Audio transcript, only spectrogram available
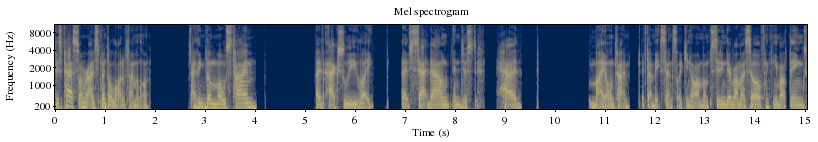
this past summer, I've spent a lot of time alone. I think the most time I've actually like, I've sat down and just had my own time, if that makes sense. Like, you know, I'm, I'm sitting there by myself thinking about things,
